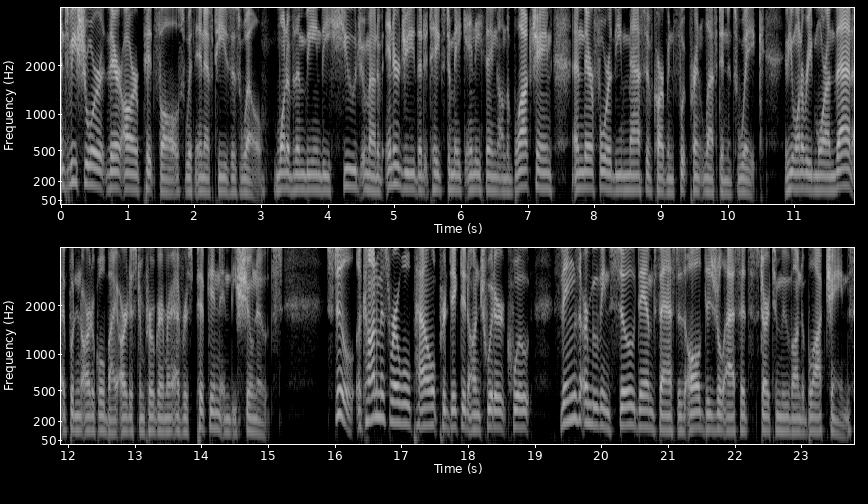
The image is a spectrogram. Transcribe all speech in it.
And to be sure, there are pitfalls with NFTs as well. One of them being the huge amount of energy that it takes to make anything on the blockchain, and therefore the massive carbon footprint left in its wake. If you want to read more on that, I put an article by artist and programmer Everest Pipkin in the show notes. Still, economist Raoul Pal predicted on Twitter, quote, Things are moving so damned fast as all digital assets start to move onto blockchains.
